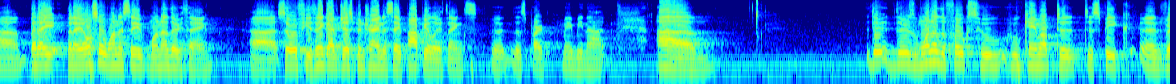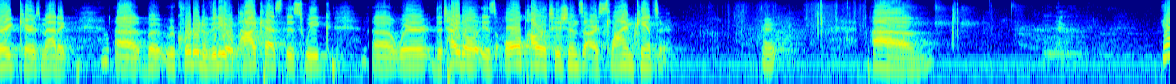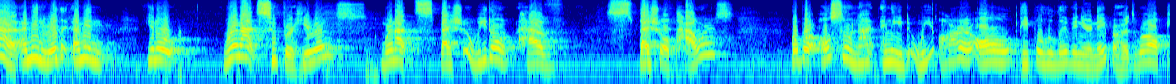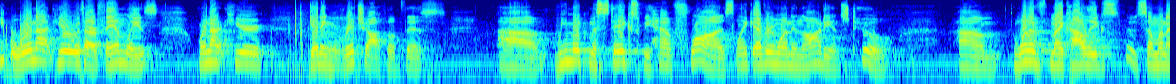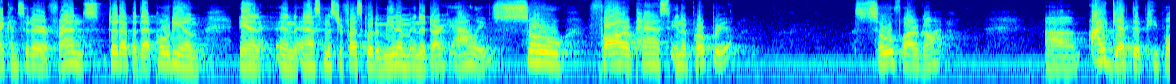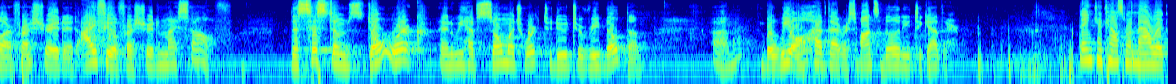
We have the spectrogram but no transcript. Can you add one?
Uh, But I, but I also want to say one other thing. Uh, So if you think I've just been trying to say popular things, uh, this part, maybe not. Um, there, there's one of the folks who, who came up to, to speak, uh, very charismatic, uh, but recorded a video podcast this week uh, where the title is All Politicians Are Slime Cancer. Right? Um, yeah, I mean, really, I mean, you know, we're not superheroes. We're not special. We don't have special powers. But we're also not any, we are all people who live in your neighborhoods. We're all people. We're not here with our families. We're not here getting rich off of this. Um, we make mistakes. We have flaws, like everyone in the audience, too. Um, one of my colleagues, someone I consider a friend, stood up at that podium and, and asked Mr. Fusco to meet him in a dark alley. So far past inappropriate so far gone. Um, I get that people are frustrated. I feel frustrated myself. The systems don't work, and we have so much work to do to rebuild them. Um, but we all have that responsibility together. Thank you, Councilman Malik.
